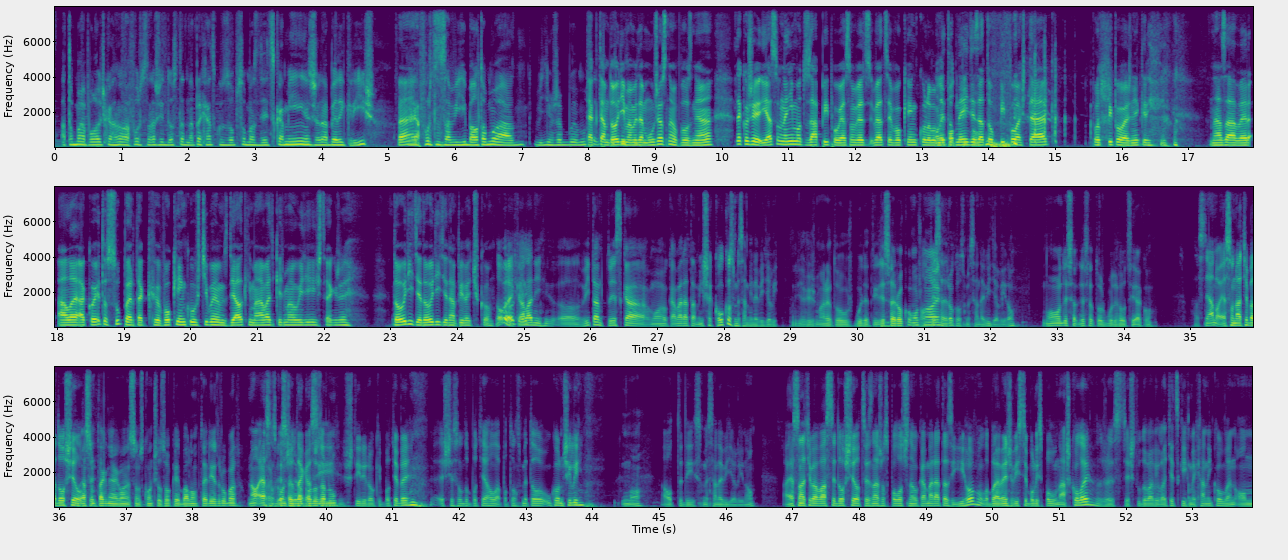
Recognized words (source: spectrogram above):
A to moja poločka sa furt snaží dostať na prechádzku s obsom a s deckami, že na Bielý kríž. A ja Fakt? furt som sa vyhýbal tomu a vidím, že budem musieť... Tak tam dojde, máme tam úžasného Plzňa. Takže ja som není moc za pipou, ja som viac, viacej v okienku, lebo On mne to nejde pipou. za tou pipou až tak. Pod pipou až niekedy na záver. Ale ako je to super, tak v okienku už ti budem z diaľky mávať, keď ma uvidíš, takže dojdite, dojdite na pivečko. Dobre, Ok. okay. chalani, uh, vítam tu dneska môjho kamaráta Miša. Koľko sme sa my nevideli? Ježiš Maria, to už bude tých 10 rokov možno No, aj? 10 rokov sme sa nevideli, no. No 10, 10 to už bude hoci ako. Vlastne áno, ja som na teba došiel. Ja som tak nejak, som skončil s hokejbalom vtedy zhruba. No ja som tak 10 skončil tak asi dozadu. 4 roky po tebe. Ešte som to potiahol a potom sme to ukončili. No, A odtedy sme sa nevideli, no. A ja som na teba vlastne došiel cez nášho spoločného kamaráta Ziggyho, lebo ja viem, že vy ste boli spolu na škole, že ste študovali leteckých mechanikov, len on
